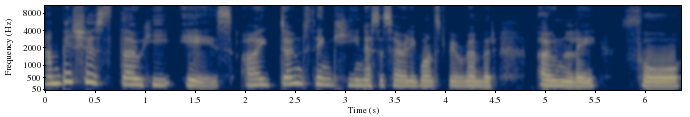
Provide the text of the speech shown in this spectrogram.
Ambitious though he is, I don't think he necessarily wants to be remembered only for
